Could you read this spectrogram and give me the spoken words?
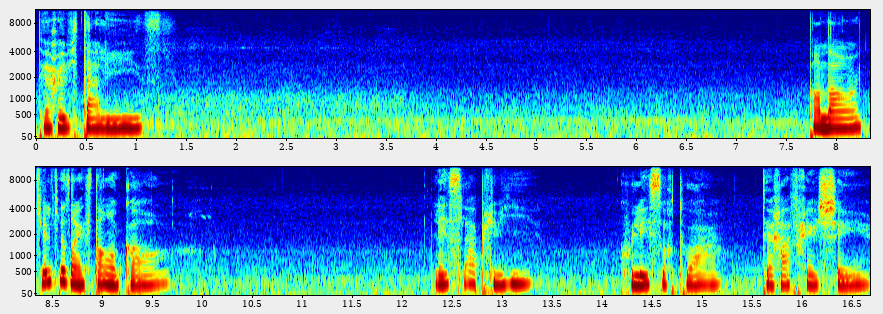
te revitalise. Pendant quelques instants encore, laisse la pluie couler sur toi, te rafraîchir.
